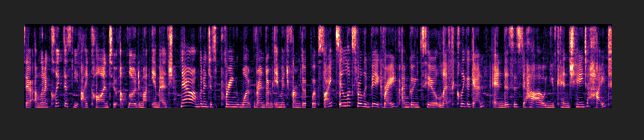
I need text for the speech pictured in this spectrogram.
So I'm gonna click this icon to upload my image. Now I'm gonna just bring one random image from the website. It looks really big, right? I'm going to left click again and this is how you can change height.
